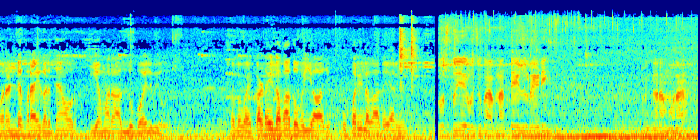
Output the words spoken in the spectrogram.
और अंडे फ्राई करते हैं और ये हमारा आलू बॉयल भी हो गया। चलो भाई, कढ़ाई लगा दो भैया आज। ऊपर ही लगा दे यार ये। दोस्तों, ये हो चुका है अपना तेल रेडी गर्म हो रहा है।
